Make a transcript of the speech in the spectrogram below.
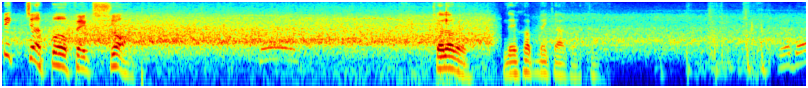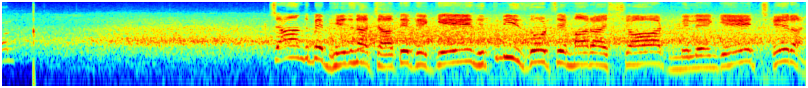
पिक्चर परफेक्ट शॉट चलो भाई देखो अब मैं क्या करता हूँ। चाँद पे भेजना चाहते थे गेंद इतनी ज़ोर से मारा शॉट मिलेंगे छह रन।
